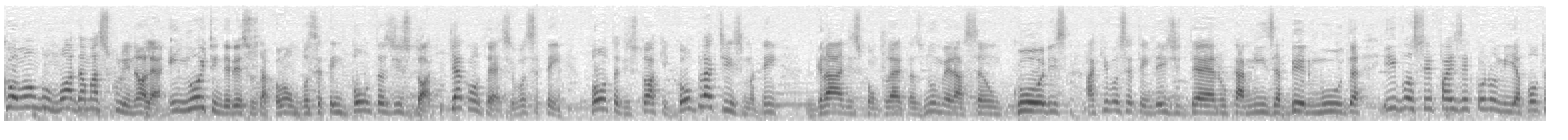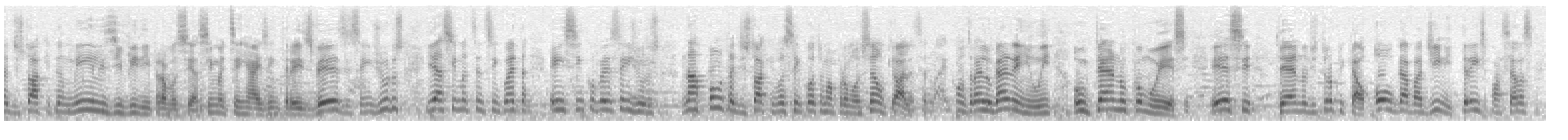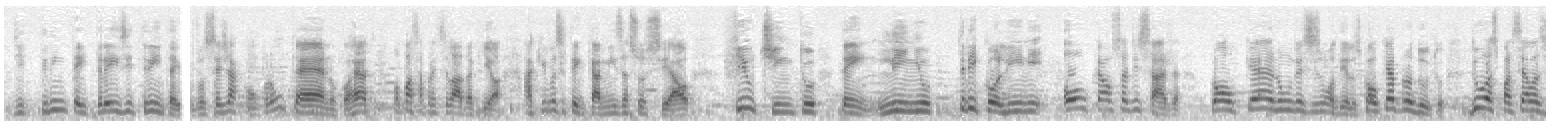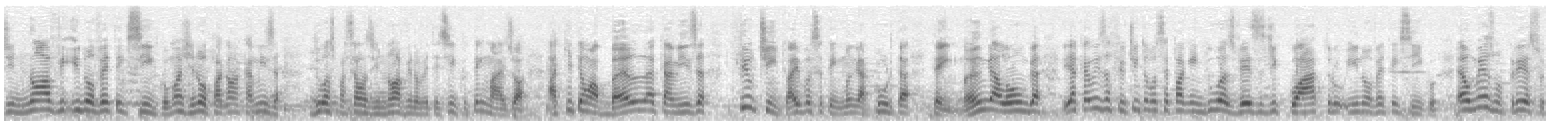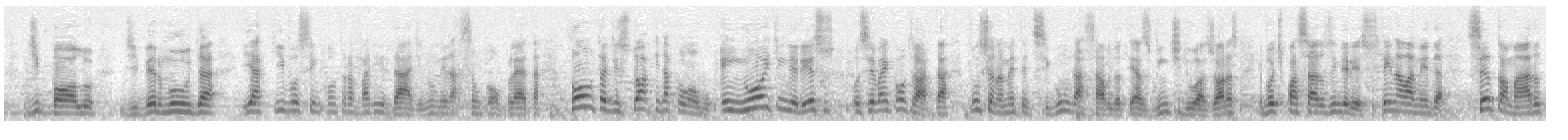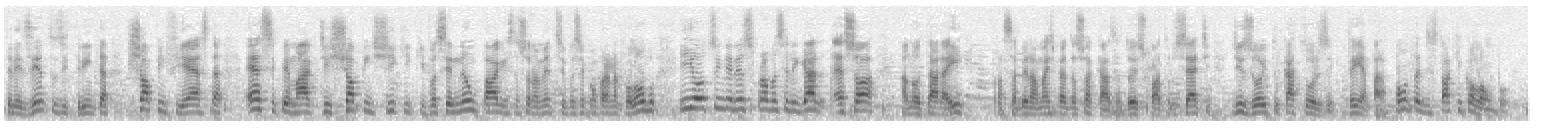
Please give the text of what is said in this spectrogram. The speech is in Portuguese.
Colombo Moda Masculina. Olha, em oito endereços da Colombo você tem pontas de estoque. O que acontece? Você tem ponta de estoque completíssima. Tem grades completas, numeração, cores. Aqui você tem desde terno, camisa, bermuda e você faz economia. Ponta de estoque também eles dividem para você acima de 100 reais em três vezes sem juros e acima de 150 em cinco vezes sem juros. Na ponta de estoque você encontra uma promoção que, olha, você não vai encontrar em lugar nenhum, hein? Um terno como esse. Esse terno de tropical ou gabardine, três parcelas de R$ 33,30. Você já compra um terno, correto? Vamos passar para esse lado aqui, ó. Aqui você tem camisa social, fio tinto, tem linho, tricoline ou calça de sarja. Qualquer um desses modelos, qualquer produto, duas parcelas de R$ 9,95. Imaginou pagar uma camisa, duas parcelas de R$ 9,95? Tem mais, ó. Aqui tem uma bela camisa fio tinto. Aí você tem manga curta, tem manga longa e a camisa fio tinto você paga em duas vezes de R$ 4,95. É o mesmo preço de polo, de bermuda e aqui você encontra variedade, numeração completa, ponta de estoque da Colombo. Em oito endereços você vai encontrar, tá? Funcionamento é de segunda a sábado até as 22 horas. Eu vou te passar os endereços. Tem na Alameda Santo Amaro, 330, Shopping Fiesta, SP Market, Shopping Chique, que você não paga estacionamento se você comprar na Colombo Colombo e outros endereços para você ligar. É só anotar aí para saber a mais perto da sua casa. 247 1814. Venha para Ponta de Estoque Colombo.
